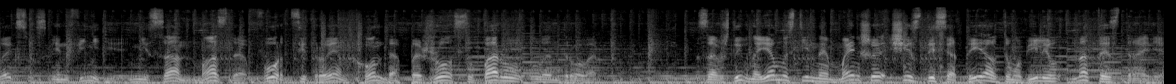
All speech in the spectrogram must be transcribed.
Lexus, Infiniti, Nissan, Mazda, Ford, Citroën, Honda, Peugeot, Subaru, Land Rover. Завжди в наявності не менше 60 автомобілів на тест-драйві.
